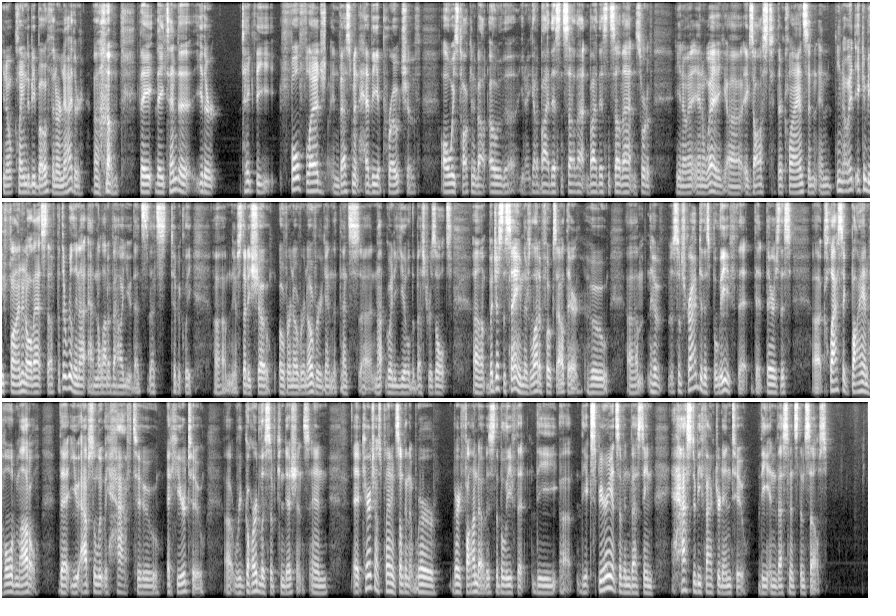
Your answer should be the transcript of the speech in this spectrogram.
you know, claim to be both and are neither. Um, they they tend to either take the full-fledged investment heavy approach of always talking about oh the you know you got to buy this and sell that and buy this and sell that and sort of you know in, in a way uh, exhaust their clients and and you know it, it can be fun and all that stuff but they're really not adding a lot of value. That's that's typically um, you know studies show over and over and over again that that's uh, not going to yield the best results uh, but just the same there's a lot of folks out there who um, have subscribed to this belief that that there's this uh, classic buy and hold model that you absolutely have to adhere to, uh, regardless of conditions. And at Carriage House Planning, something that we're very fond of is the belief that the uh, the experience of investing has to be factored into the investments themselves.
